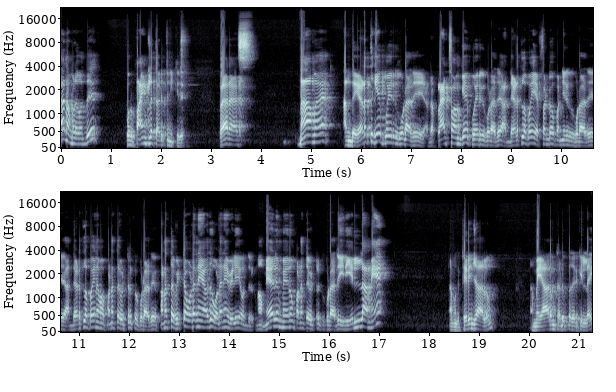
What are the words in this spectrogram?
தான் நம்மளை வந்து ஒரு பாயிண்ட்ல தடுத்து நிற்குது வேற நாம அந்த இடத்துக்கே போயிருக்க கூடாது. அந்த பிளாட்ஃபார்ம்க்கே போயிருக்க கூடாது. அந்த இடத்துல போய் எஃப்என்டோ பண்ணியிருக்க கூடாது. அந்த இடத்துல போய் நம்ம பணத்தை விட்டுருக்க கூடாது. பணத்தை விட்ட உடனேயாவது உடனே வெளியே வந்திருக்கணும். மேலும் மேலும் பணத்தை விட்டுருக்க கூடாது. இது எல்லாமே நமக்கு தெரிஞ்சாலும் நம்ம யாரும் தடுப்பதற்கு இல்லை.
